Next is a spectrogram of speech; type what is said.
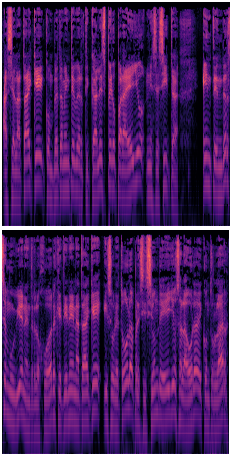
hacia el ataque completamente verticales, pero para ello necesita entenderse muy bien entre los jugadores que tienen ataque y sobre todo la precisión de ellos a la hora de controlar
